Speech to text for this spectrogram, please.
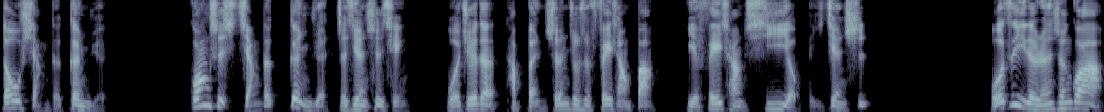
都想得更远。光是想得更远这件事情，我觉得它本身就是非常棒，也非常稀有的一件事。我自己的人生观啊，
